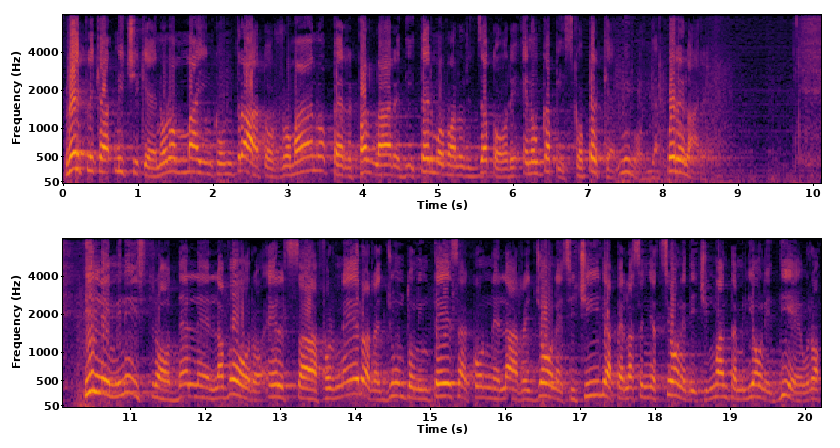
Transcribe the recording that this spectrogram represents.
Replica Micciche, non ho mai incontrato Romano per parlare di termovalorizzatori e non capisco perché mi voglia querelare. Il ministro del lavoro Elsa Fornero ha raggiunto un'intesa con la regione Sicilia per l'assegnazione di 50 milioni di euro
